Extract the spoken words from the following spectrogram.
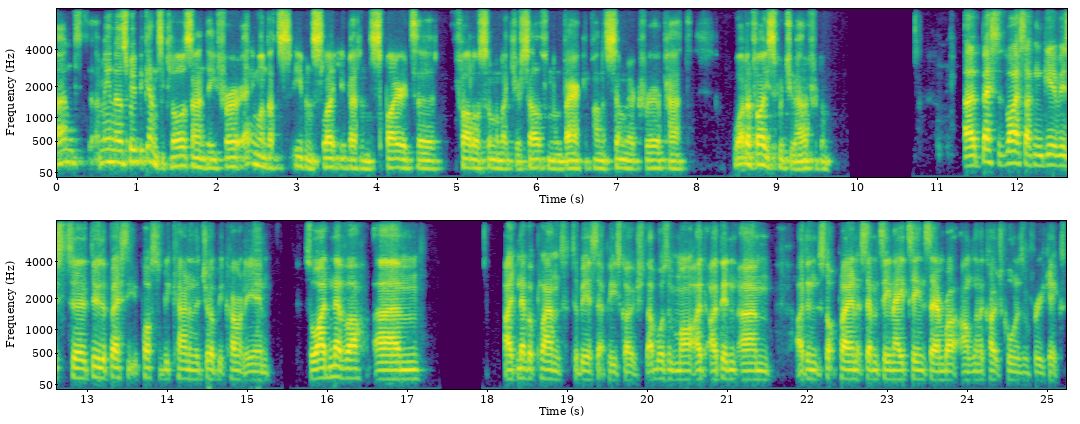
And I mean, as we begin to close, Andy, for anyone that's even slightly better inspired to follow someone like yourself and embark upon a similar career path, what advice would you have for them? Uh, best advice I can give is to do the best that you possibly can in the job you're currently in. So I'd never, um, I'd never planned to be a set piece coach. That wasn't my. I, I didn't. Um, I didn't stop playing at 17, 18, saying right, I'm going to coach corners and free kicks.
